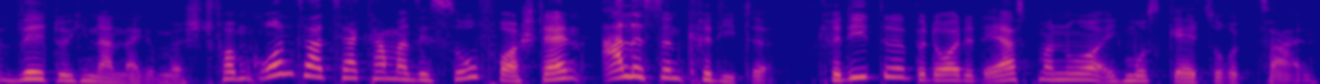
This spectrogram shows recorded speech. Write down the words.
wild durcheinander gemischt. Vom Grundsatz her kann man sich so vorstellen, alles sind Kredite. Kredite bedeutet erstmal nur, ich muss Geld zurückzahlen.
